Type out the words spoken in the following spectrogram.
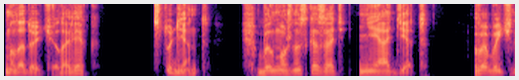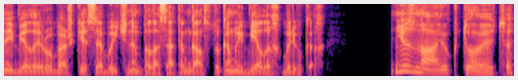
молодой человек, студент, был, можно сказать, не одет. В обычной белой рубашке с обычным полосатым галстуком и белых брюках. «Не знаю, кто это»,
